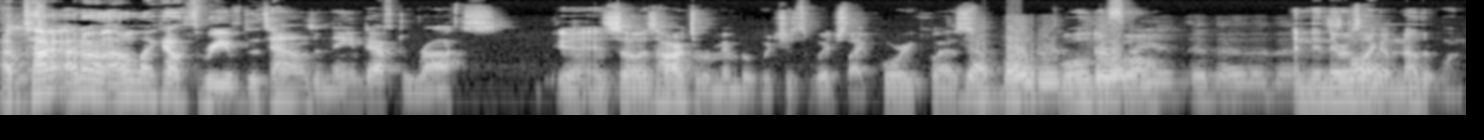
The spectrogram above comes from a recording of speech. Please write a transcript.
I'm tired. I don't. I don't like how three of the towns are named after rocks. Yeah, and so it's hard to remember which is which. Like Quarry Quest, You got Boulder, Boulder Quarry, Fall. and, and, uh, and then there was like another one.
